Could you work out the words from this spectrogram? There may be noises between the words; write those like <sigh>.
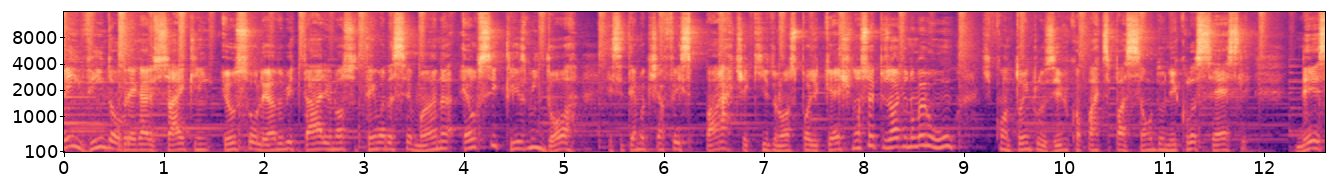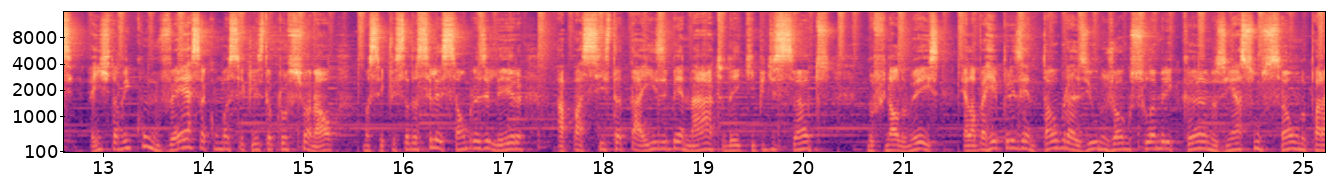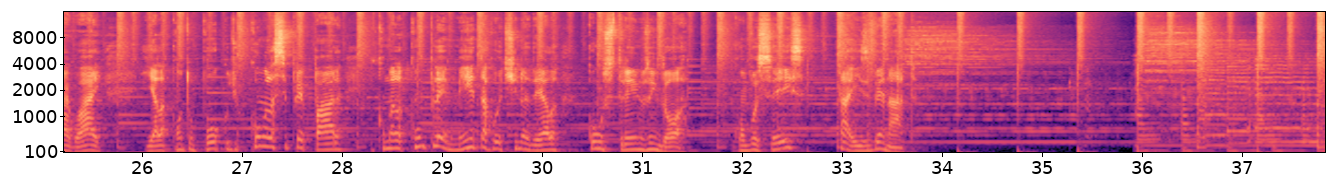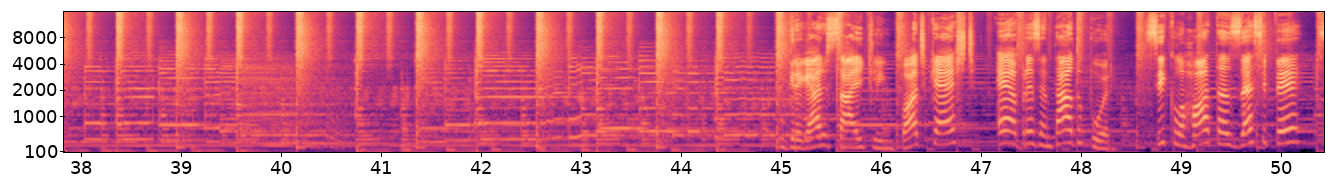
Bem-vindo ao Gregário Cycling, eu sou o Leandro Bittar e o nosso tema da semana é o ciclismo indoor. Esse tema que já fez parte aqui do nosso podcast, nosso episódio número 1, que contou inclusive com a participação do Nicolas Sessler. Nesse, a gente também conversa com uma ciclista profissional, uma ciclista da seleção brasileira, a passista Thaís Benato, da equipe de Santos. No final do mês, ela vai representar o Brasil nos Jogos Sul-Americanos em Assunção, no Paraguai, e ela conta um pouco de como ela se prepara e como ela complementa a rotina dela com os treinos indoor. Com vocês, Thaís Benato. Gregário Cycling Podcast é apresentado por Ciclorotas SP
